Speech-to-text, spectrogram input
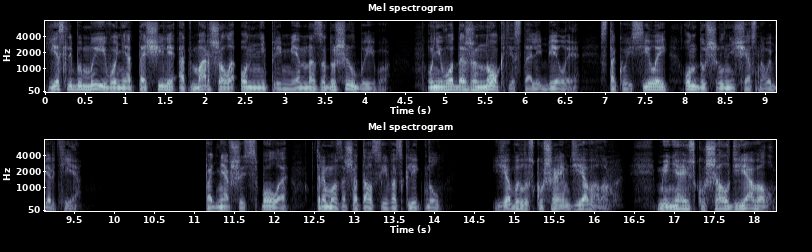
Если бы мы его не оттащили от маршала, он непременно задушил бы его. У него даже ногти стали белые. С такой силой он душил несчастного Бертье. Поднявшись с пола, Тремо зашатался и воскликнул: "Я был искушаем дьяволом. Меня искушал дьявол".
